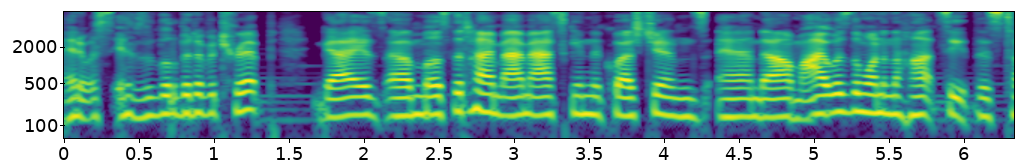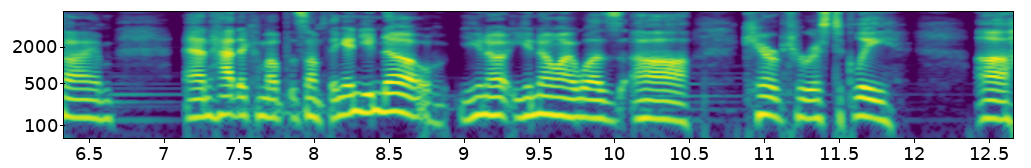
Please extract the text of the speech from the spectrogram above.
and it was it was a little bit of a trip, guys. Uh, most of the time, I'm asking the questions, and um, I was the one in the hot seat this time, and had to come up with something. And you know, you know, you know, I was uh, characteristically uh,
